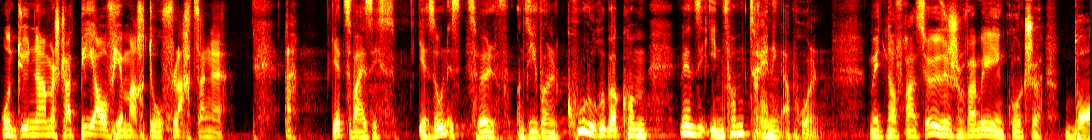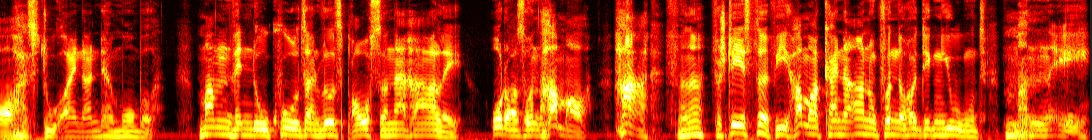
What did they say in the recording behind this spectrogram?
und dynamisch statt Bier aufgemacht, du Flachzange. Ah, Jetzt weiß ich's. Ihr Sohn ist zwölf und Sie wollen cool rüberkommen, wenn Sie ihn vom Training abholen. Mit einer französischen Familienkutsche. Boah, hast du einen an der Murmel. Mann, wenn du cool sein willst, brauchst du eine Harley. Oder so einen Hammer. Ha, ne? verstehst du? Wie Hammer, keine Ahnung von der heutigen Jugend. Mann, ey.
